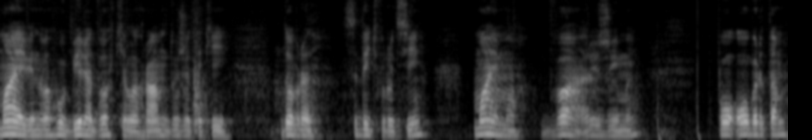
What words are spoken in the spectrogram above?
Має він вагу біля 2 кг, дуже такий добре сидить в руці. Маємо два режими по обертам,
